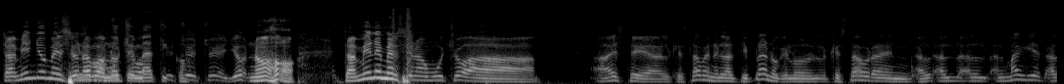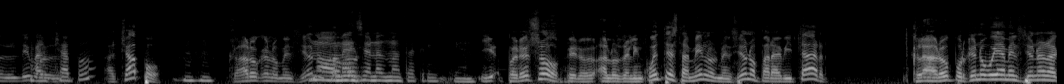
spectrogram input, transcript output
también yo mencionaba Es mucho. monotemático. Che, che, che, yo, no, también he mencionado mucho a, a este, al que estaba en el altiplano, que, lo, el que está ahora en. al, al, al, al Mangui- al, digo, ¿Al Chapo? Al Chapo. Claro que lo menciono. No, mencionas más a Cristian. Y por eso, pero a los delincuentes también los menciono para evitar. Claro, ¿por qué no voy a mencionar a,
